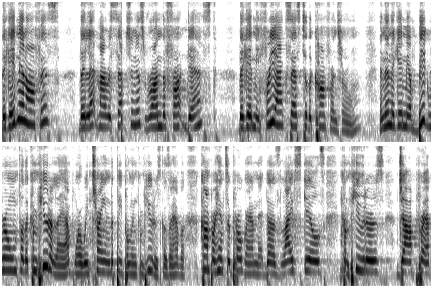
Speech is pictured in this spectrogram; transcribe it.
they gave me an office. They let my receptionist run the front desk. They gave me free access to the conference room. And then they gave me a big room for the computer lab where we train the people in computers because I have a comprehensive program that does life skills, computers, job prep,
